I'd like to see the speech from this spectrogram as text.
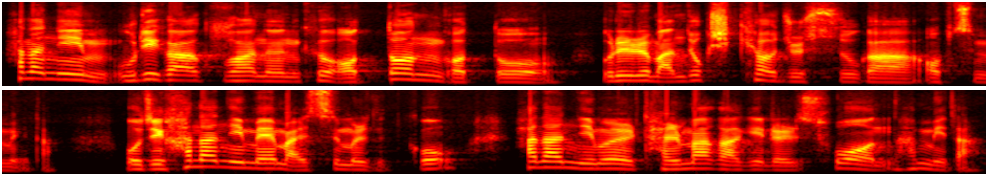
하나님, 우리가 구하는 그 어떤 것도 우리를 만족시켜 줄 수가 없습니다. 오직 하나님의 말씀을 듣고 하나님을 닮아가기를 소원합니다.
